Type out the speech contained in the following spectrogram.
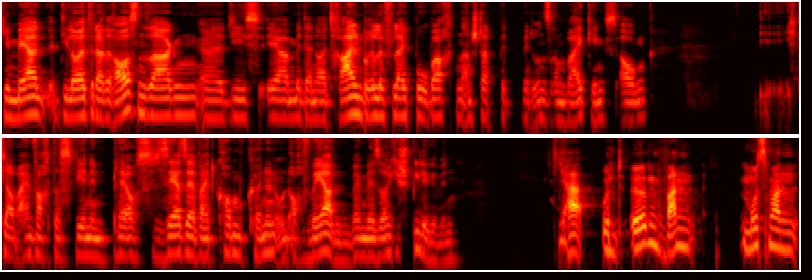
je mehr die Leute da draußen sagen, äh, die es eher mit der neutralen Brille vielleicht beobachten, anstatt mit, mit unseren Vikings-Augen, ich glaube einfach, dass wir in den Playoffs sehr, sehr weit kommen können und auch werden, wenn wir solche Spiele gewinnen. Ja, und irgendwann muss man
